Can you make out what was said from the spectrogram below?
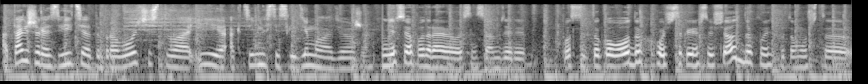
а также развития добровольчества и активности среди молодежи. Мне все понравилось, на самом деле. После такого отдыха хочется, конечно, еще отдохнуть, потому что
